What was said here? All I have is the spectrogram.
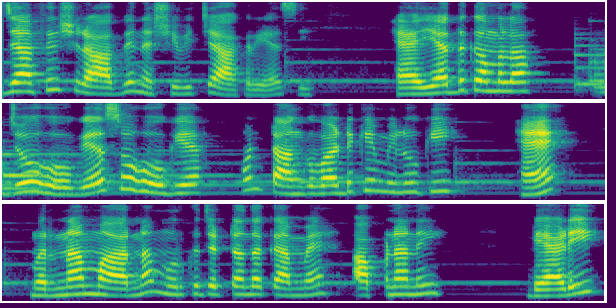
ਜਾਂ ਫਿਰ ਸ਼ਰਾਬ ਦੇ ਨਸ਼ੇ ਵਿੱਚ ਆਕ ਰਿਹਾ ਸੀ। ਹੈ ਯਦ ਕਮਲਾ, ਜੋ ਹੋ ਗਿਆ ਸੋ ਹੋ ਗਿਆ, ਹੁਣ ਟੰਗ ਵੱਢ ਕੇ ਮਿਲੂਗੀ। ਹੈ? ਮਰਨਾ ਮਾਰਨਾ ਮੁਰਖ ਜੱਟਾਂ ਦਾ ਕੰਮ ਹੈ, ਆਪਣਾ ਨਹੀਂ। ਡੈਡੀ,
